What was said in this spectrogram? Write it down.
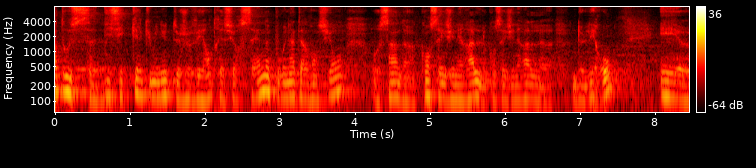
à tous, d'ici quelques minutes je vais entrer sur scène pour une intervention au sein d'un conseil général, le conseil général de l'Hérault. Et euh,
